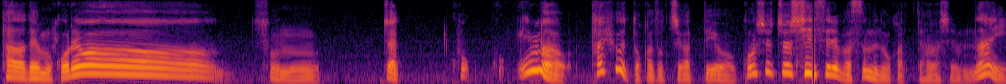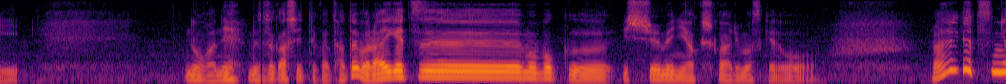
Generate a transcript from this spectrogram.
ただでもこれはそのじゃあここ今台風とかと違って要は今週中止にすれば済むのかって話でもないのがね難しいっていうか例えば来月も僕1週目に握手会ありますけど来月に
